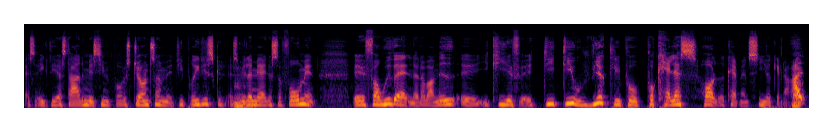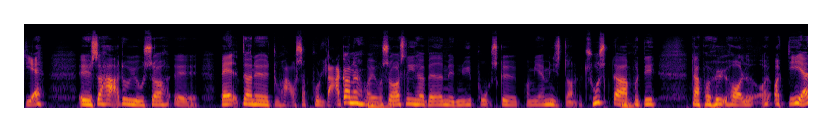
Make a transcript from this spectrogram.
altså ikke det, jeg startede med at sige med Boris Johnson, men de britiske, altså mm. vil jeg mærke så formænd øh, for udvalgene, der var med øh, i Kiev, øh, de, de er jo virkelig på, på Kallas-holdet, kan man sige, og generelt ja. ja. Øh, så har du jo så øh, balterne, du har også polakkerne, hvor jeg jo så også lige har været med den nye polske premierminister Tusk, der mm. er på det, der er på høholdet, og, og det er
